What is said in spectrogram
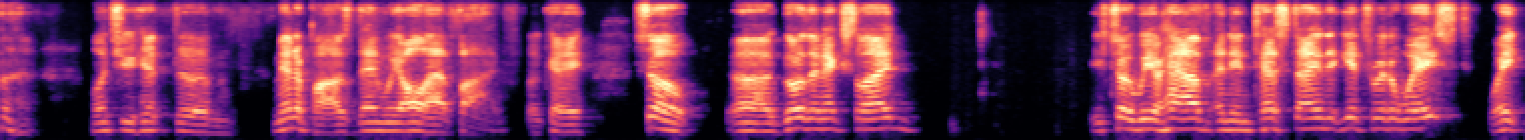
once you hit um, menopause, then we all have five. Okay, so uh, go to the next slide. So we have an intestine that gets rid of waste. Wait,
